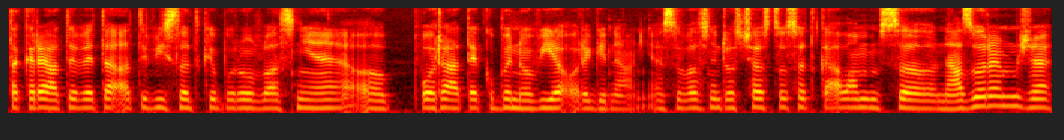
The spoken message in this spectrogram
ta kreativita a ty výsledky budou vlastně uh, pořád jakoby nový a originální. Já se vlastně dost často setkávám s názorem, že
